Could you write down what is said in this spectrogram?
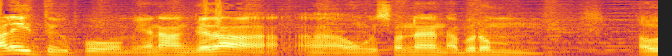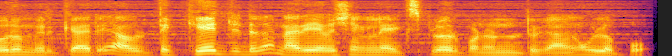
ஆலயத்துக்கு போவோம். ஏன்னா அங்கே தான் அவங்க சொன்ன நபரும் அவரும் இருக்காரு. அவர்கிட்ட கேட்டுட்டு தான் நிறைய விஷயங்களை எக்ஸ்ப்ளோர் பண்ணணுன்ட்டு இருக்காங்க. உள்ளே போவோம்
